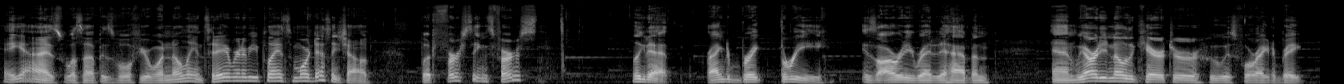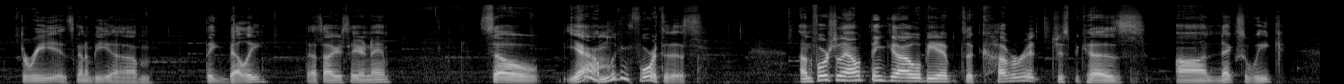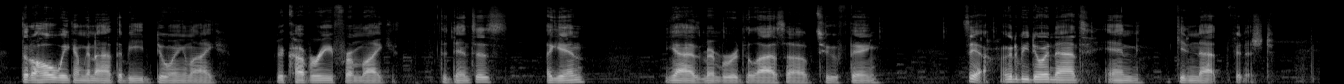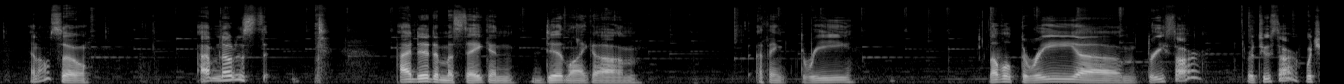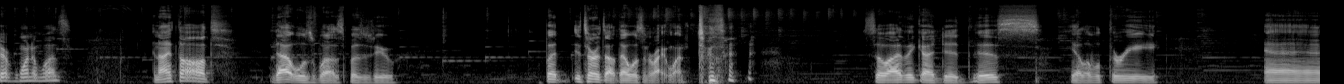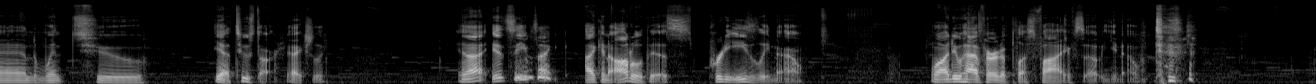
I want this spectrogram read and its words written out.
Hey guys, what's up? It's Wolf, your one and only, and today we're going to be playing some more Destiny Child. But first things first, look at that. Ragna Break 3 is already ready to happen. And we already know the character who is for Ragna Break 3 is going to be, um, I Belly. That's how you say your name. So, yeah, I'm looking forward to this. Unfortunately, I don't think I will be able to cover it just because on uh, next week, through the whole week, I'm going to have to be doing like recovery from like the dentist again. You guys remember the last uh, tooth thing. So yeah, I'm gonna be doing that and getting that finished. And also, I've noticed I did a mistake and did like um I think three level three um three star or two star, whichever one it was. And I thought that was what I was supposed to do but it turns out that wasn't the right one. so I think I did this, yeah, level three, and went to, yeah, two star actually. And I, it seems like I can auto this pretty easily now. Well, I do have her to plus five, so you know.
